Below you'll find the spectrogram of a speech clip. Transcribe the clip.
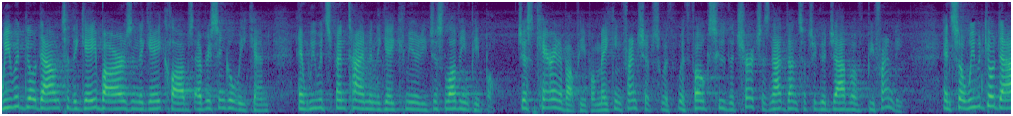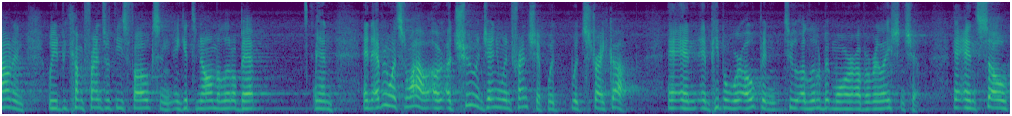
we would go down to the gay bars and the gay clubs every single weekend, and we would spend time in the gay community just loving people, just caring about people, making friendships with, with folks who the church has not done such a good job of befriending. And so we would go down and we'd become friends with these folks and, and get to know them a little bit. And, and every once in a while, a, a true and genuine friendship would, would strike up. And, and people were open to a little bit more of a relationship. And so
